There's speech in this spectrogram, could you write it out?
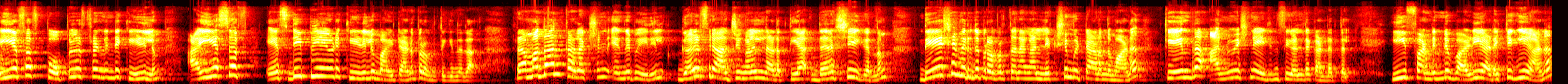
ഐ എഫ് എഫ് പോപ്പുലർ ഫ്രണ്ടിന്റെ കീഴിലും I S F S D P ഐയുടെ കീഴിലുമായിട്ടാണ് പ്രവർത്തിക്കുന്നത്. റമദാൻ കളക്ഷൻ എന്ന പേരിൽ ഗൾഫ് രാജ്യങ്ങളിൽ നടത്തിയ ധനശേഖരണം ദേശവിരുദ്ധ പ്രവർത്തനങ്ങൾ ലക്ഷ്യമിട്ടാണെന്നുമാണ് കേന്ദ്ര അന്വേഷണ ഏജൻസികളുടെ കണ്ടെത്തൽ. ഈ ഫണ്ടിന്റെ വഴി അടയ്ക്കുകയാണ്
